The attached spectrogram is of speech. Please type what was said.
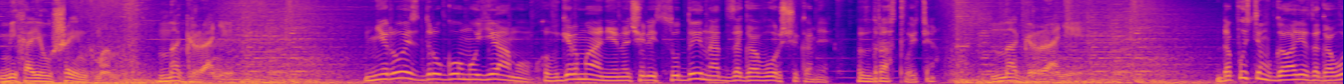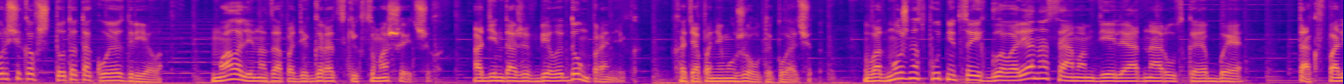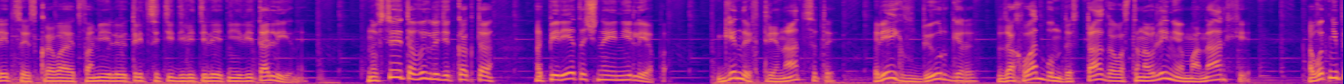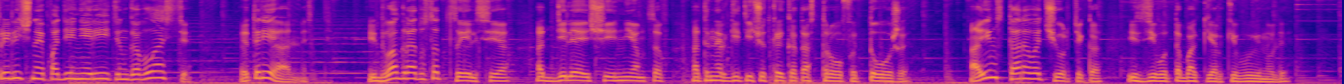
Михаил Шейнгман. На грани. Не ройсь другому яму. В Германии начались суды над заговорщиками. Здравствуйте. На грани. Допустим, в голове заговорщиков что-то такое зрело. Мало ли на Западе городских сумасшедших. Один даже в Белый дом проник, хотя по нему желтый плачет. Возможно, спутница их главаря на самом деле одна русская «Б». Так в полиции скрывают фамилию 39-летней Виталины. Но все это выглядит как-то опереточно и нелепо. Генрих XIII, рейхсбюргеры, захват Бундестага, восстановление монархии. А вот неприличное падение рейтинга власти – это реальность. И 2 градуса Цельсия, отделяющие немцев от энергетической катастрофы, тоже – а им старого чертика из его табакерки вынули.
